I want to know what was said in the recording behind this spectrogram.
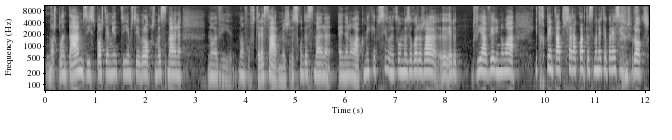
Nós plantámos e supostamente íamos ter brócolos numa semana não havia, não vou estressar, mas a segunda semana ainda não há. Como é que é possível? Então, mas agora já eh, era, devia haver e não há. E de repente, à terceira, à quarta semana que aparecem os brócolos.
